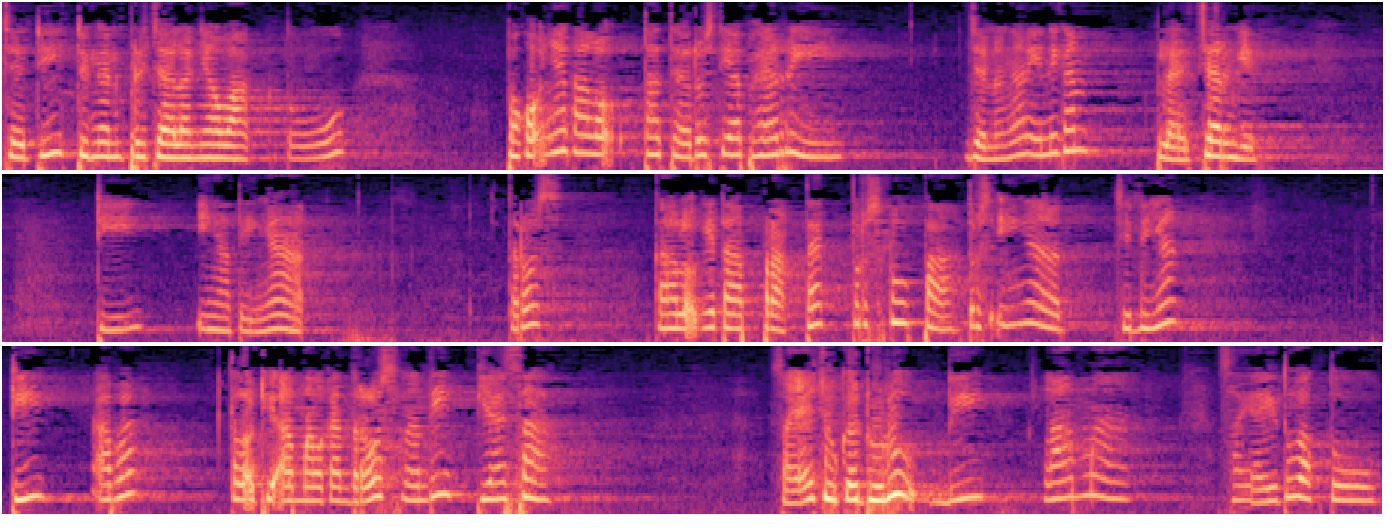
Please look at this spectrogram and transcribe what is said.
Jadi dengan berjalannya waktu, pokoknya kalau tadarus tiap hari, jenengan ini kan belajar nggih. Diingat-ingat. Terus kalau kita praktek terus lupa, terus ingat. Jadinya di apa? Kalau diamalkan terus nanti biasa. Saya juga dulu di lama. Saya itu waktu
